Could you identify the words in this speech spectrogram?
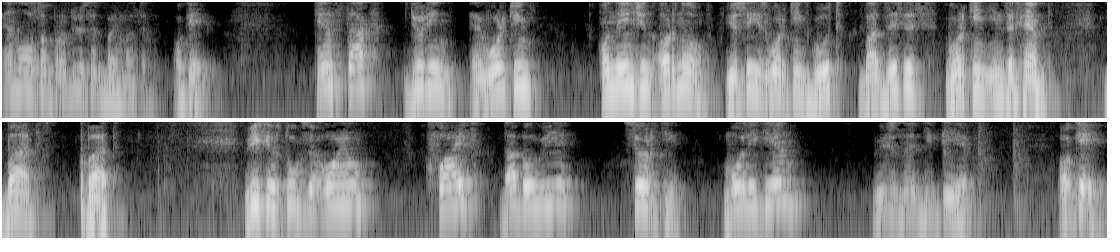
and also produced by myself. Okay. Can stuck during uh, working on engine or no? You see it's working good, but this is working in the hand. But, but, we have took the oil 5W30 Mulligan with the DPF. Okay,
